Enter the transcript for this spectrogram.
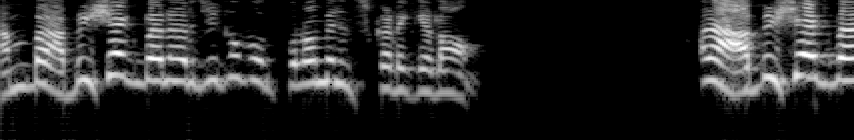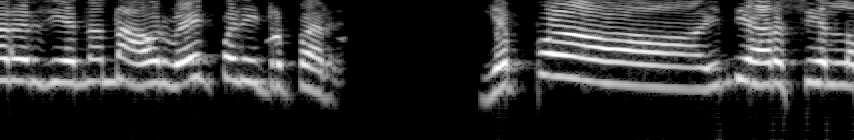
நம்ம அபிஷேக் பானர்ஜிக்கும் ப்ரொமினன்ஸ் கிடைக்கணும். ஆனா அபிஷேக் பானர்ஜி என்னன்னா அவர் வெயிட் பண்ணிட்டு இருப்பாரு எப்ப இந்திய அரசியல்ல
